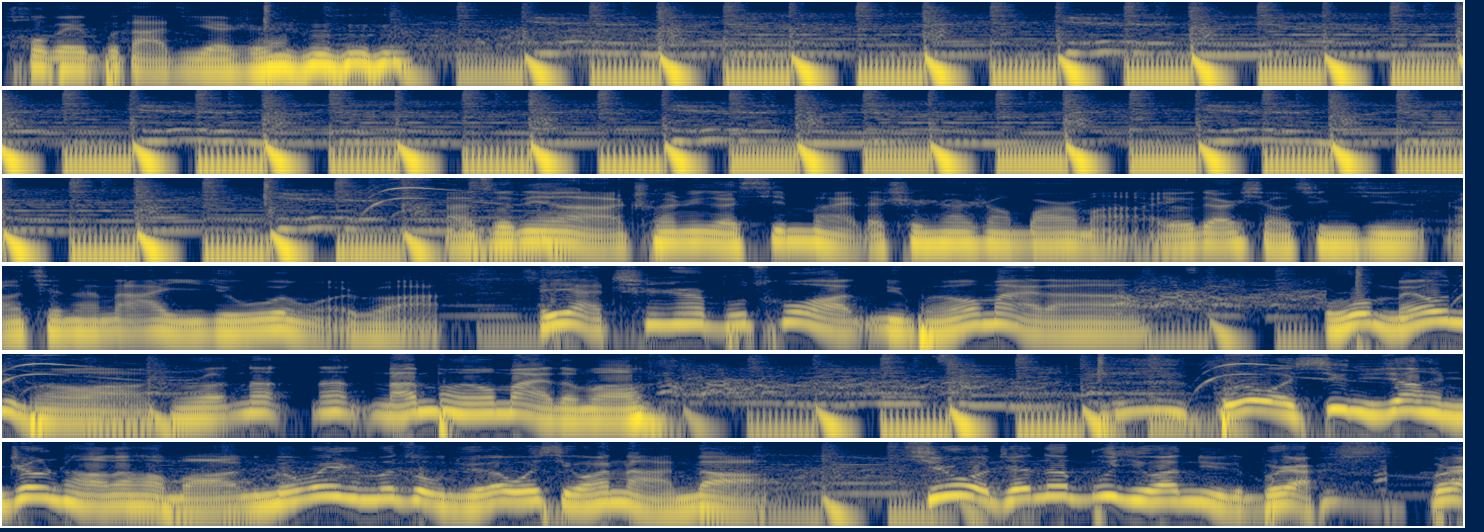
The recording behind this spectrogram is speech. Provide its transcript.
后背不咋结实？昨天啊穿这个新买的衬衫上班嘛，有点小清新。然后前台的阿姨就问我说，哎呀，衬衫不错，女朋友买的啊？我说没有女朋友啊。她说那那男朋友买的吗？不是我性取向很正常的好吗？你们为什么总觉得我喜欢男的？其实我真的不喜欢女的，不是，不是，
